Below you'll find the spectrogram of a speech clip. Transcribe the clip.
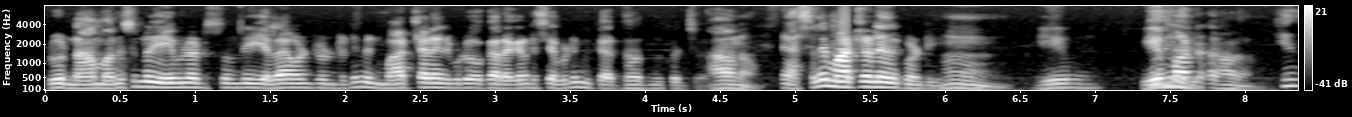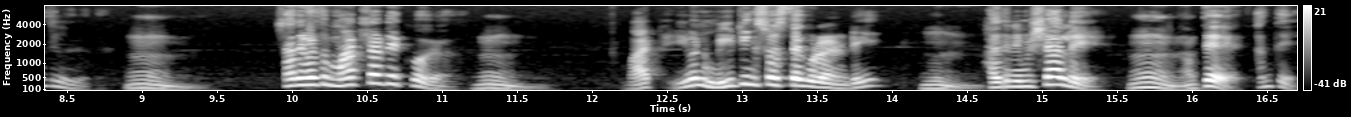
ఇప్పుడు నా మనసులో ఏం నడుస్తుంది ఎలా ఉంటుంటే మీరు మాట్లాడినప్పుడు ఒక అరగంట సేపటి మీకు అర్థమవుతుంది కొంచెం. అవును. నేను అసలే మాట్లాడలేదు అనుకోండి. ఏం తెలియదు కదా. సార్ ఎవరితో మాట్లాడే ఎక్కువగా? ఈవెన్ మీటింగ్స్ వస్తే కూడా అండి. పది నిమిషాలే. అంతే. అంతే.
